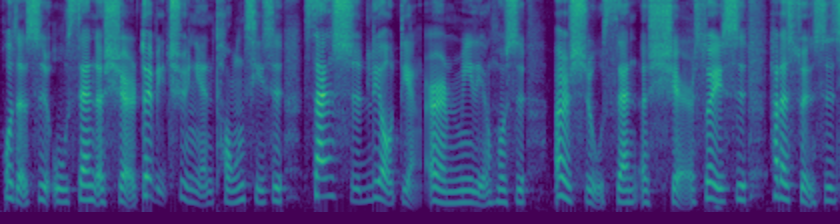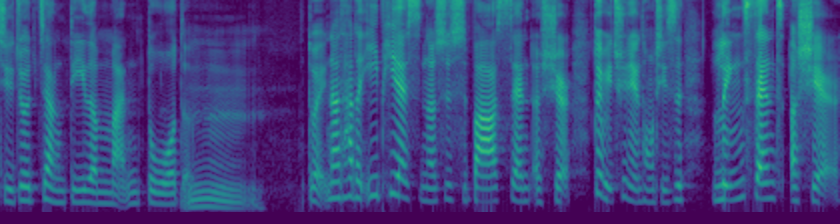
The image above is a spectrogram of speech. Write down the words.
或者是五 cent a share，对比去年同期是三十六点二 million，或是二十五 cent a share，所以是它的损失其实就降低了蛮多的。嗯，对，那它的 EPS 呢是十八 cent a share，对比去年同期是零 cent a share。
